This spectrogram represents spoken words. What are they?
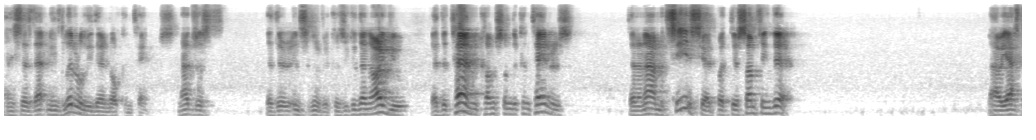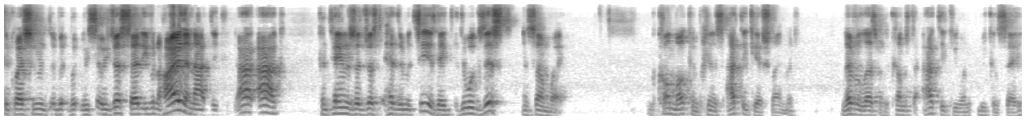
And he says that means literally there are no containers, not just that they're insignificant. Because you could then argue that the 10 comes from the containers that are not Metzias yet, but there's something there. Now he asked the question, but we, we just said even higher than Atik, Ak, containers are just Heder Metzias, they do exist in some way. Nevertheless, when it comes to Atik, we can say.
